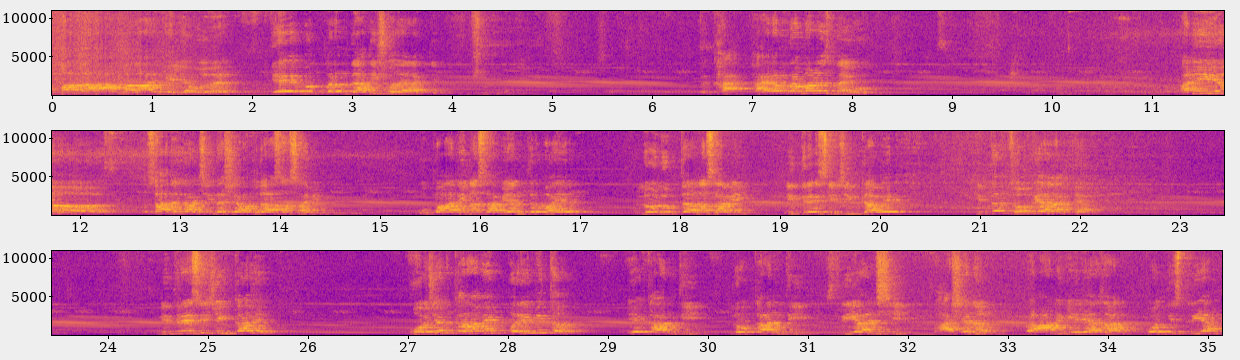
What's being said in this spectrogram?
मग आता हा फलार केल्यावर ते मग परत गादी शोधायला लागते खायला प्रमाणच नाही हो. आणि साधकाची दशा उदास असावी. उपाधी नसावी अंतर्बाह्य. लोलुपता नसावी. निद्रेशी जिंकावे इतर झोप या लागत्या. निद्रेशी जिंकावे भोजन करावे परिमित. एकांती लोकांती स्त्रियांशी भाषण प्राण गेल्या जाल. कोणती स्त्रिया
